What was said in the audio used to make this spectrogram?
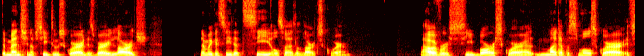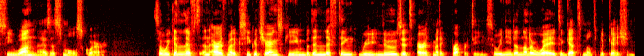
dimension of c2 squared is very large, then we can see that c also has a large square. However, C bar square might have a small square if C1 has a small square. So we can lift an arithmetic secret sharing scheme, but in lifting we lose its arithmetic property. So we need another way to get multiplication.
